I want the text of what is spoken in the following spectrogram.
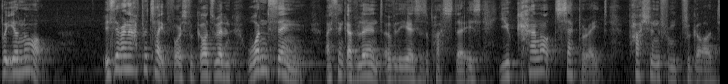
but you're not. Is there an appetite for us for God's word? And one thing I think I've learned over the years as a pastor is you cannot separate passion from, for God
